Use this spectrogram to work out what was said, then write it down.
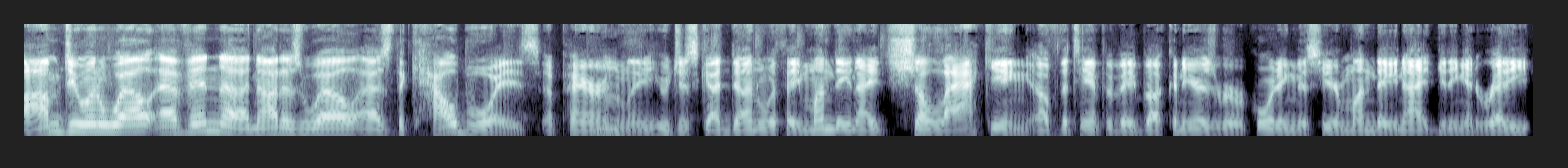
I'm doing well, Evan. Uh, not as well as the Cowboys, apparently, mm. who just got done with a Monday night shellacking of the Tampa Bay Buccaneers. We're recording this here Monday night, getting it ready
